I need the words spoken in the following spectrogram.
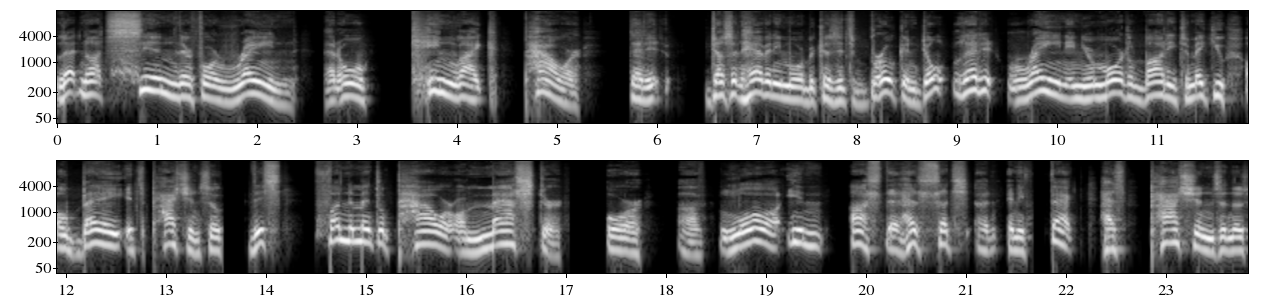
Let not sin therefore reign, that old king like power that it doesn't have anymore because it's broken. Don't let it reign in your mortal body to make you obey its passion. So, this fundamental power or master or uh, law in us that has such an, an effect has passions, and those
